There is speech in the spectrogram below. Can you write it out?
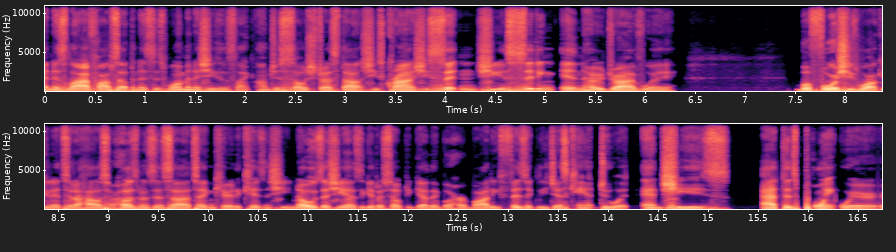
And this live pops up and it's this woman and she's just like, I'm just so stressed out. She's crying. She's sitting, she is sitting in her driveway before she's walking into the house. Her husband's inside taking care of the kids, and she knows that she has to get herself together, but her body physically just can't do it. And she's at this point where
